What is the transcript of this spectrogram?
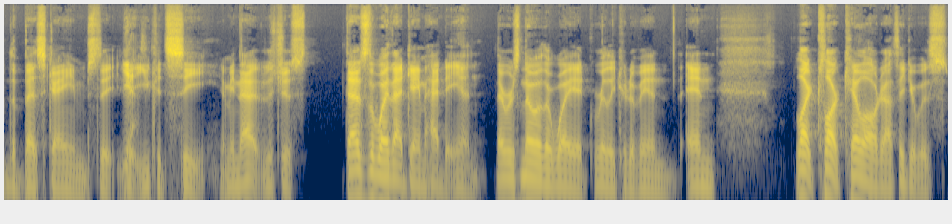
the best games that, yes. that you could see. I mean, that was just that's the way that game had to end. There was no other way it really could have ended. And like Clark Kellogg, I think it was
